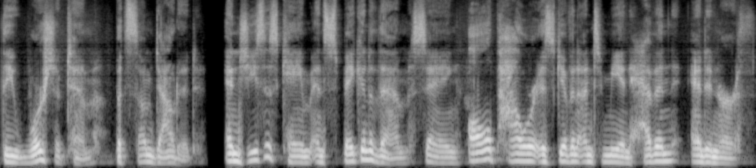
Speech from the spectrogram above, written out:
they worshipped him, but some doubted. And Jesus came and spake unto them, saying, All power is given unto me in heaven and in earth.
